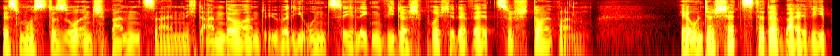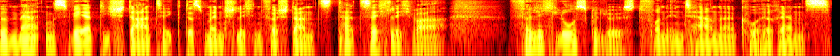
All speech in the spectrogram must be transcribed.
Es musste so entspannt sein, nicht andauernd über die unzähligen Widersprüche der Welt zu stolpern. Er unterschätzte dabei, wie bemerkenswert die Statik des menschlichen Verstands tatsächlich war, völlig losgelöst von interner Kohärenz,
